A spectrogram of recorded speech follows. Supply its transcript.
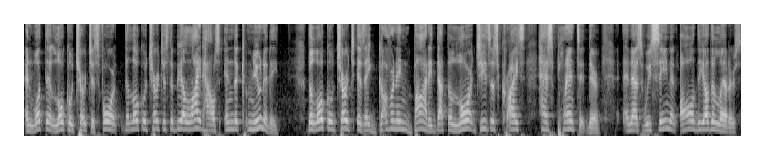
And what the local church is for, the local church is to be a lighthouse in the community. The local church is a governing body that the Lord Jesus Christ has planted there. And as we've seen in all the other letters,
